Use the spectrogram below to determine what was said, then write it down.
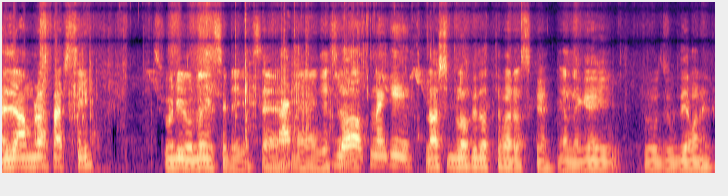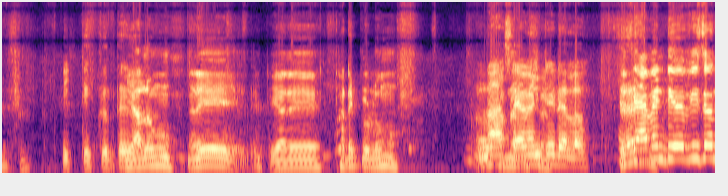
এই যে আমরা পারছি। চুরি হলো এসে ঠিক আছে ব্লক নাকি? লাস্ট ব্লকে ধরতে পারো আজকে। এনেকে তো জোর দিয়ে বানাইতেছি পিকটিক তুলতে ইয়ালোমু আরে আরে থার্টি প্রো লোমু। না সেভেন্টি ডালো সেভেন্টি পিছন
